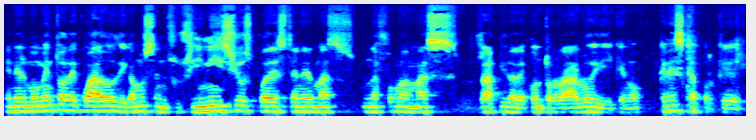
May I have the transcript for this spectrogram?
en el momento adecuado, digamos en sus inicios, puedes tener más una forma más rápida de controlarlo y que no crezca, porque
